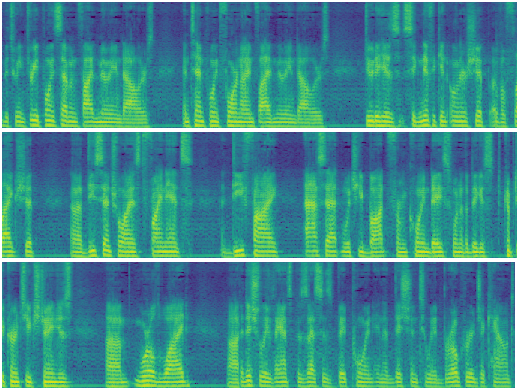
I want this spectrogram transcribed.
between $3.75 million and $10.495 million due to his significant ownership of a flagship uh, decentralized finance, DeFi asset, which he bought from Coinbase, one of the biggest cryptocurrency exchanges um, worldwide. Uh, additionally, Vance possesses Bitcoin in addition to a brokerage account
